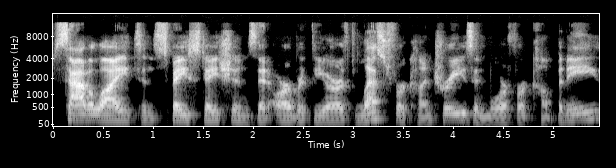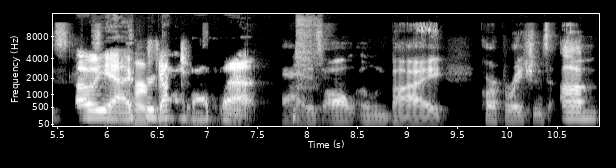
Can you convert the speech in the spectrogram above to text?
satellites and space stations that orbit the earth less for countries and more for companies. Oh yeah, I forgot about that. Uh, it's all owned by corporations. Um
